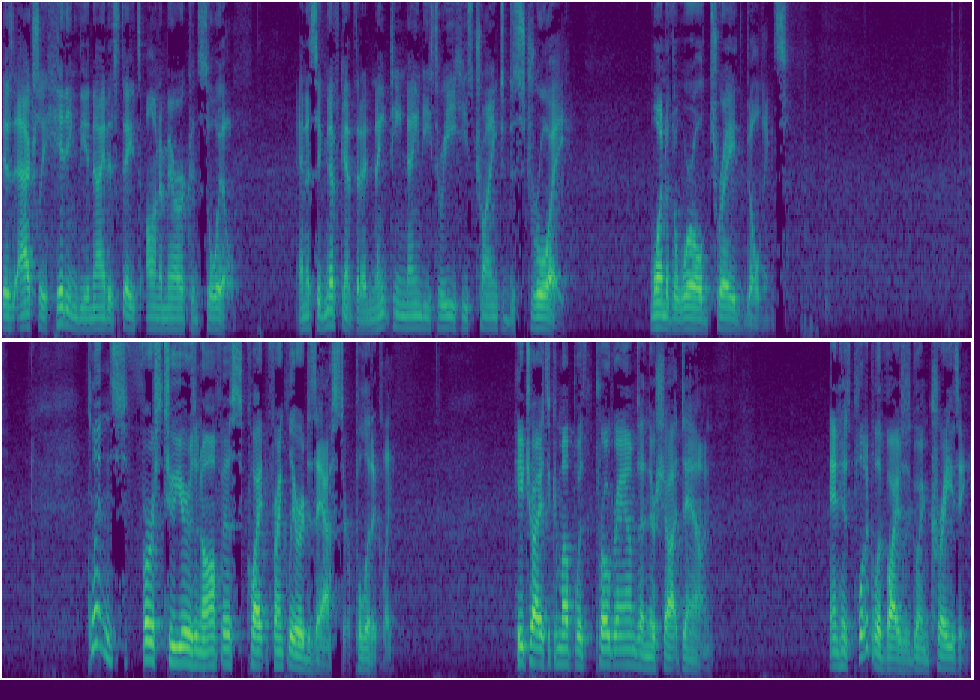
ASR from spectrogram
is actually hitting the United States on American soil. And it's significant that in 1993 he's trying to destroy one of the World Trade buildings. Clinton's first two years in office, quite frankly, are a disaster politically. He tries to come up with programs and they're shot down. And his political advisor is going crazy.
